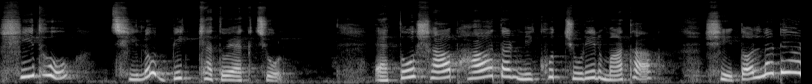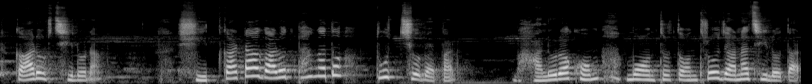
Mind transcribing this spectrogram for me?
সিধু ছিল বিখ্যাত এক চোর। এত সাপ হাত আর নিখুঁত চুরির মাথা সে তল্লাটে আর কারোর ছিল না। শীত কাটা গারদ ভাঙা তো তুচ্ছ ব্যাপার। ভালো রকম মন্ত্রতন্ত্রও জানা ছিল তার।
